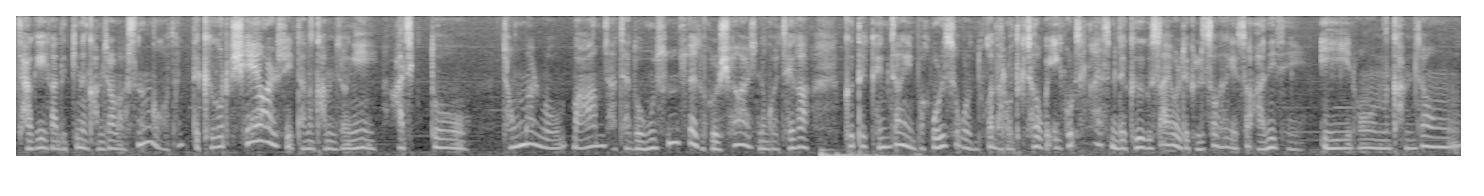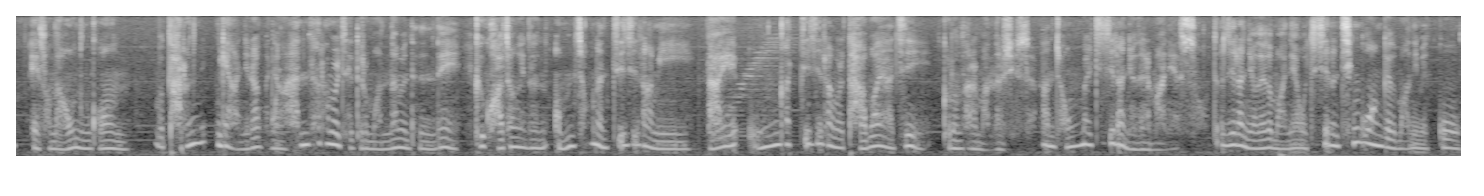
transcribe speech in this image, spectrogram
자기가 느끼는 감정을 막 쓰는 거거든 근데 그거를 쉐어할 수 있다는 감정이 아직도 정말로 마음 자체가 너무 순수해서 그걸 있는 거예요. 제가 그때 굉장히 막 머릿속으로 누가 나를 어떻게 쳐다보고 이걸 생각했으면 내가 그 싸이월드 글을 써야겠어? 아니지. 이런 감정에서 나오는 건 뭐 다른 게 아니라 그냥 한 사람을 제대로 만나면 되는데 그 과정에는 엄청난 찌질함이 나의 온갖 찌질함을 다 봐야지 그런 사람을 만날 수 있어요. 난 정말 찌질한 연애를 많이 했어. 찌질한 연애도 많이 하고 찌질한 친구 관계도 많이 맺고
